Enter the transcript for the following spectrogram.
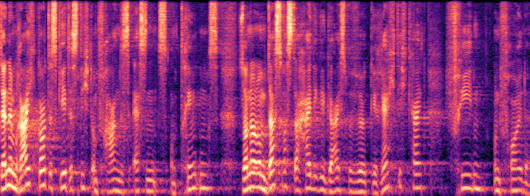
Denn im Reich Gottes geht es nicht um Fragen des Essens und Trinkens, sondern um das, was der Heilige Geist bewirkt, Gerechtigkeit, Frieden und Freude.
